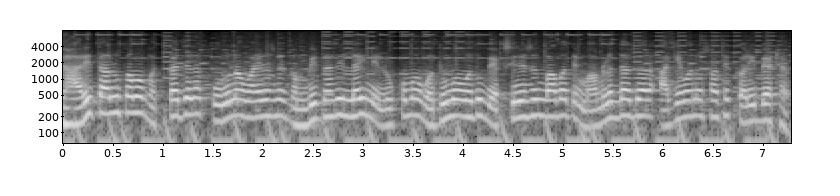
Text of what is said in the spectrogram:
ધારી તાલુકામાં વધતા જતા કોરોના વાયરસને ગંભીરતાથી લઈને લોકોમાં વધુમાં વધુ વેક્સિનેશન બાબતે મામલતદાર દ્વારા આગેવાનો સાથે કરી બેઠક.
